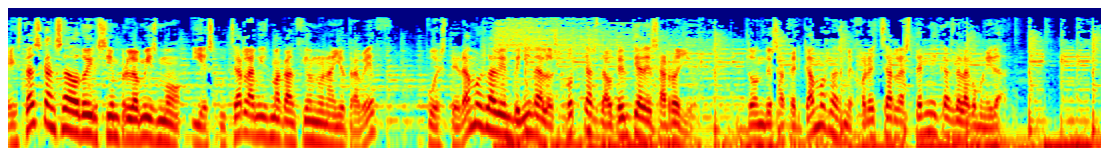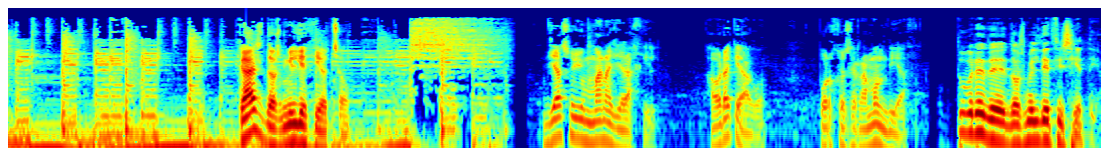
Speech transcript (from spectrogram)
¿Estás cansado de oír siempre lo mismo y escuchar la misma canción una y otra vez? Pues te damos la bienvenida a los podcasts de Autentia Desarrollo, donde os acercamos las mejores charlas técnicas de la comunidad. CAS 2018 Ya soy un manager ágil. ¿Ahora qué hago? Por José Ramón Díaz. Octubre de 2017.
